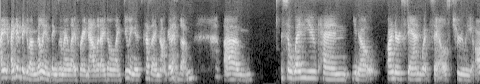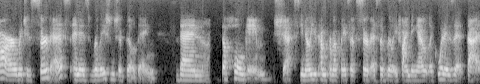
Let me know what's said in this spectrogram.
I, I, can think of a million things in my life right now that I don't like doing. It's because I'm not good at them. Um, so when you can, you know, understand what sales truly are, which is service and is relationship building, then yeah. the whole game shifts. You know, you come from a place of service of really finding out like what is it that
